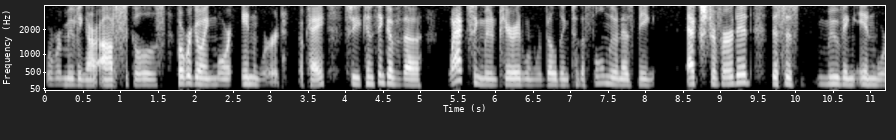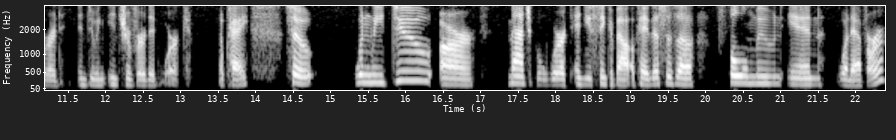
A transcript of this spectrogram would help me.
we're removing our obstacles, but we're going more inward. Okay. So you can think of the waxing moon period when we're building to the full moon as being extroverted. This is moving inward and doing introverted work. Okay. So when we do our magical work and you think about, okay, this is a full moon in whatever,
